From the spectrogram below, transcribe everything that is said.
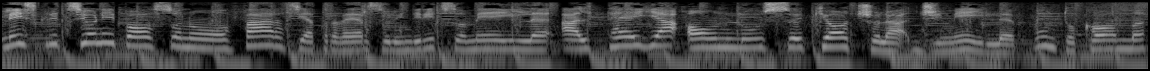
Le iscrizioni possono farsi attraverso l'indirizzo mail alteiaonlus-gmail.com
